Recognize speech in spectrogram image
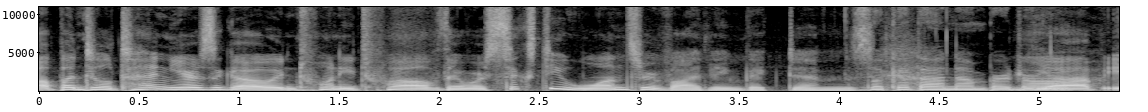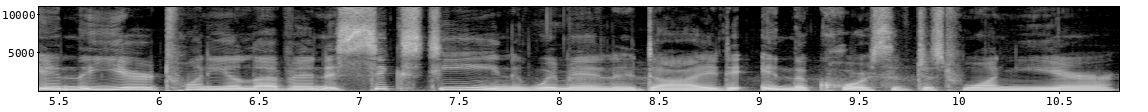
Up until 10 years ago in 2012, there were 61 surviving victims. Look at that number drop. Yep, in the year 2011, 16 women died in the course of just one year.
